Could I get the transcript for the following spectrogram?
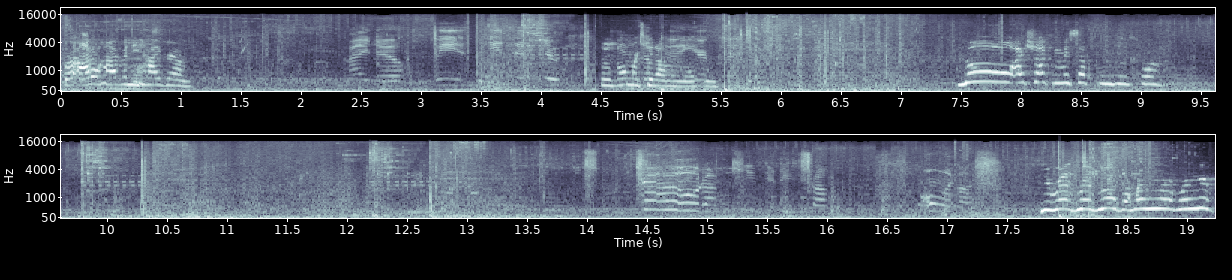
Bro, I don't have any high ground. I do. We There's one more kid on I think. good. No, I shot myself into the storm. Dude, I'm keep getting trouble. Oh my gosh. Here, res, res, res. I'm right here. Right here.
